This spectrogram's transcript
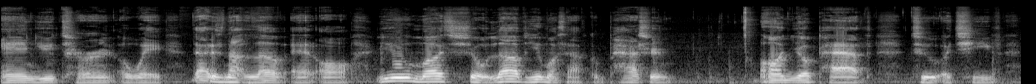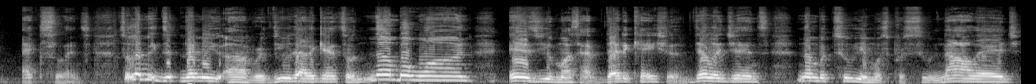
and you turn away. That is not love at all. You must show love, you must have compassion on your path to achieve excellence. So let me let me uh, review that again. So number one is you must have dedication and diligence. Number two, you must pursue knowledge.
